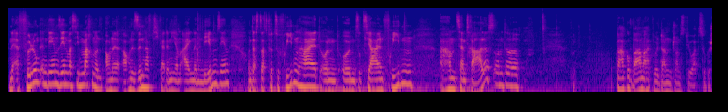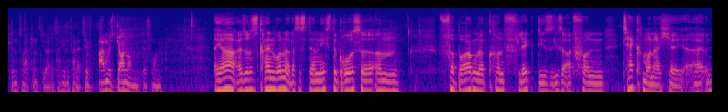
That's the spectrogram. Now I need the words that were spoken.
eine Erfüllung in dem sehen, was sie machen und auch eine, auch eine Sinnhaftigkeit in ihrem eigenen Leben sehen und dass das für Zufriedenheit und, und sozialen Frieden ähm, zentral ist und äh, Barack Obama hat wohl dann John Stewart zugestimmt, so hat John Stewart das auf jeden Fall erzählt. I'm with John on this one. Ja, also das ist kein Wunder. Das ist der nächste große ähm, verborgene Konflikt, diese, diese Art von Tech-Monarchie, äh,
